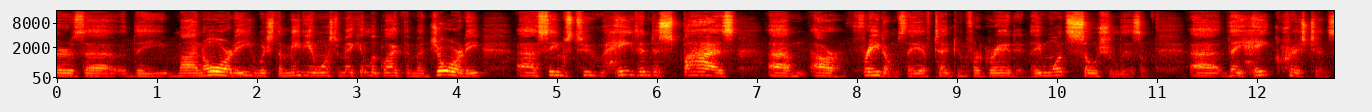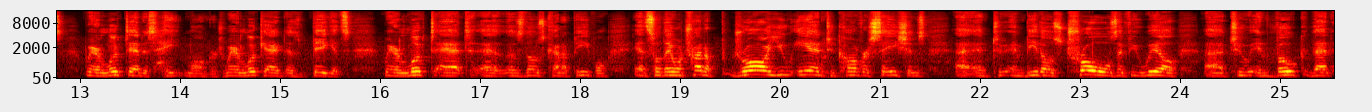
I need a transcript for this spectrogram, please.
there's uh, the minority, which the media wants to make it look like the majority, uh, seems to hate and despise um, our freedoms they have taken for granted. They want socialism. Uh, they hate Christians. We are looked at as hate mongers. We are looked at as bigots. We are looked at as, as those kind of people. And so they will try to draw you into conversations uh, and to and be those trolls, if you will, uh, to invoke that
